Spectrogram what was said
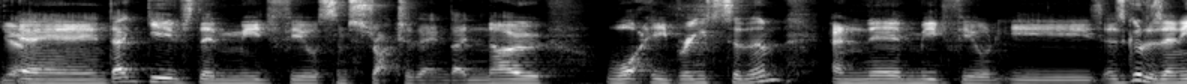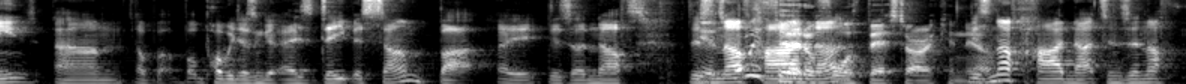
Yeah. and that gives their midfield some structure. Then they know what he brings to them, and their midfield is as good as any. Um, probably doesn't go as deep as some, but uh, there's enough. There's Yeah, enough hard third or fourth best, I reckon. Now. there's enough hard nuts and there's enough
